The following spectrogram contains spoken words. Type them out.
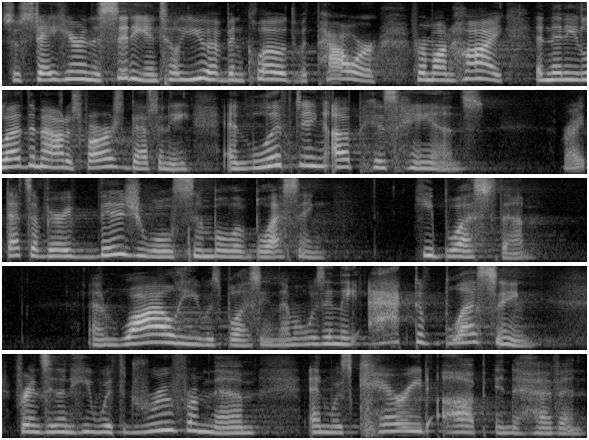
So stay here in the city until you have been clothed with power from on high. And then he led them out as far as Bethany and lifting up his hands, right? That's a very visual symbol of blessing. He blessed them. And while he was blessing them, it was in the act of blessing, friends, and then he withdrew from them and was carried up into heaven.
